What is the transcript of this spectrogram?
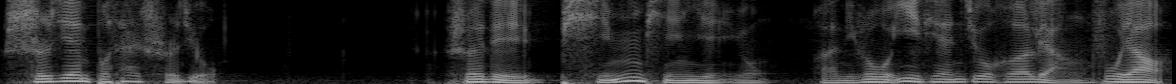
时间不太持久，所以得频频饮用啊。你说我一天就喝两副药，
